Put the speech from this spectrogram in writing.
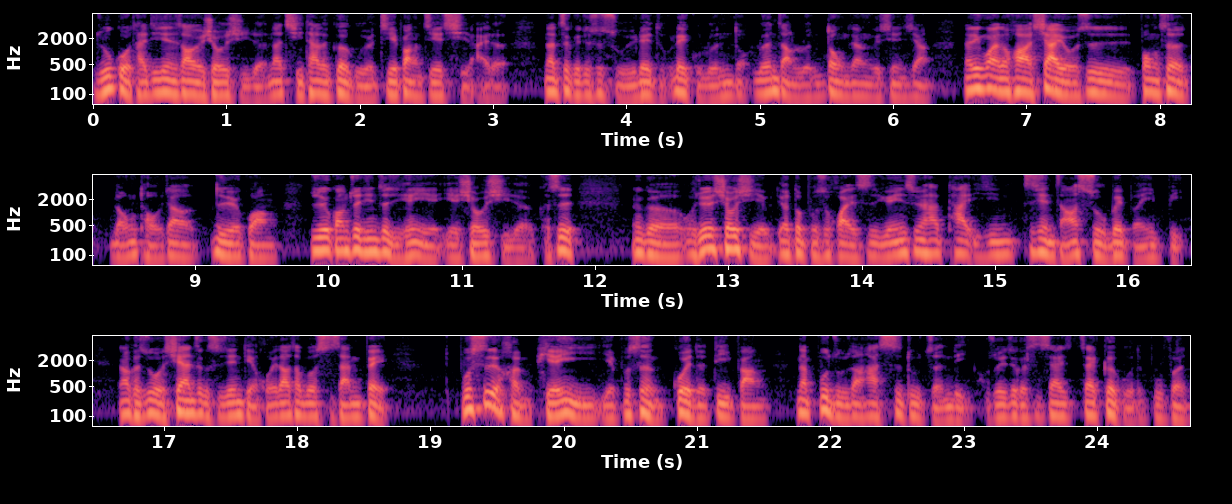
如果台积电稍微休息了，那其他的个股有接棒接起来了，那这个就是属于类股类股轮动、轮涨轮动这样一个现象。那另外的话，下游是封测龙头叫日月光，日月光最近这几天也也休息了。可是那个我觉得休息也要都不是坏事，原因是因为它它已经之前涨到十五倍本一比，那可是我现在这个时间点回到差不多十三倍，不是很便宜，也不是很贵的地方。那不如让它适度整理，所以这个是在在个股的部分。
